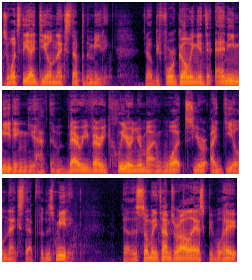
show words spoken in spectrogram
So, what's the ideal next step of the meeting? You know, before going into any meeting, you have to very, very clear in your mind what's your ideal next step for this meeting. You know, there's so many times where I'll ask people, "Hey,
